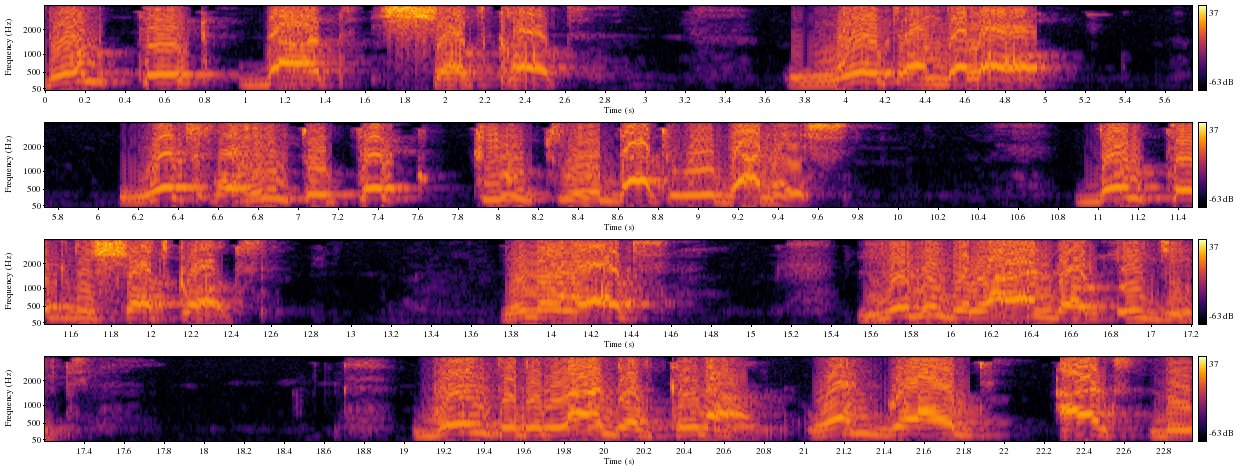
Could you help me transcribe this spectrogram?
Don't take that shortcut. Wait on the Lord. Wait for Him to take you through that wilderness. Don't take the shortcut. You know what? Leaving the land of Egypt, going to the land of Canaan, when God asked the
